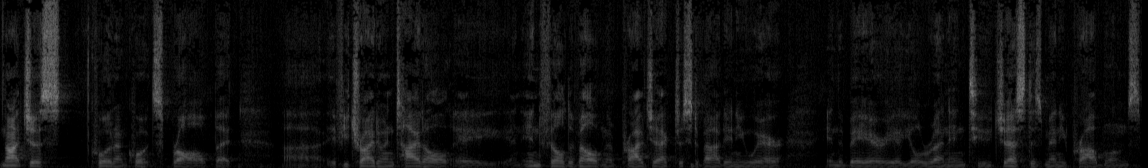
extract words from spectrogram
not just quote unquote sprawl, but uh, if you try to entitle a, an infill development project just about anywhere in the Bay Area, you'll run into just as many problems,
